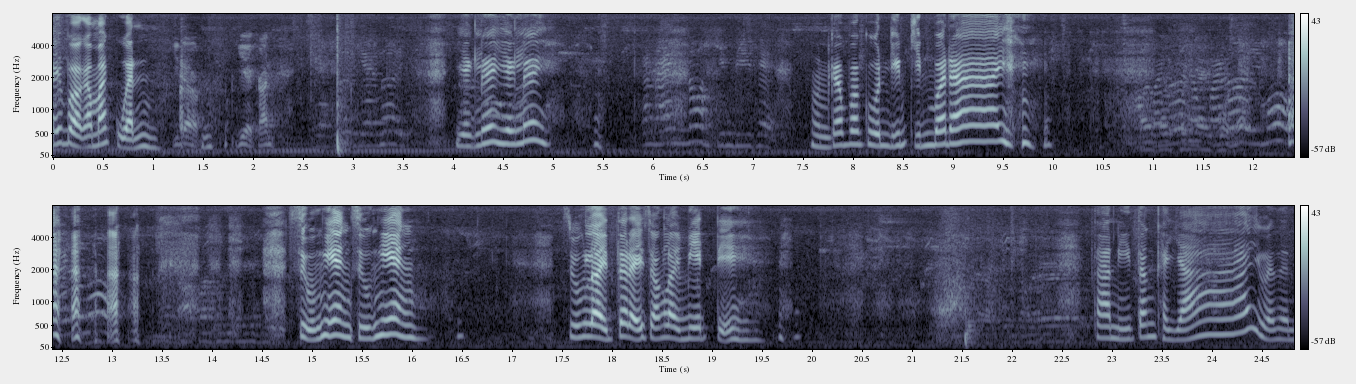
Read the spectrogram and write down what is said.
ให้บอกเอามากวนกินแล้วแยกกันอยากเลยอยากเลยหุ่นกับว่ากุนยืนกินบ่ได้สูงแห้งสูงแห้งสูงเลยเท่าไหรสองร้อยเมตรติท่านี้ต้องขยายว่าท่น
